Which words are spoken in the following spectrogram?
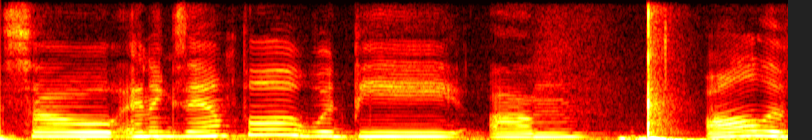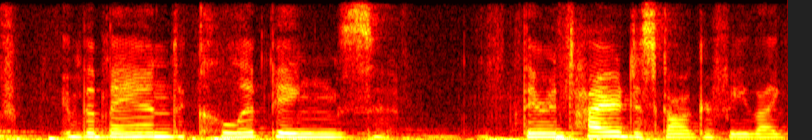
So an example would be um, all of the band Clippings, their entire discography. Like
